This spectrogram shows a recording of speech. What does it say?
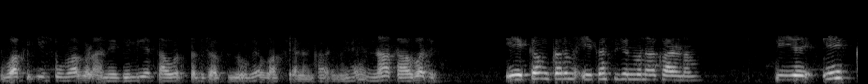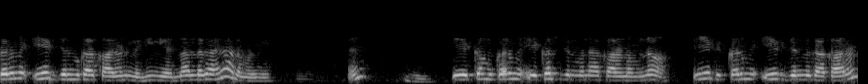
वाक्य की शोभा बढ़ाने के लिए तावत शब्द का प्रयोग है वाक्य अलंकार में है। न तावत एकम कर्म एक जन्मना कारणम। कि ये एक कर्म एक जन्म का कारण नहीं है न लगा है ना आरंभ में? है? एकम कर्म एक जन्मना कारणम न एक कर्म एक जन्म का कारण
